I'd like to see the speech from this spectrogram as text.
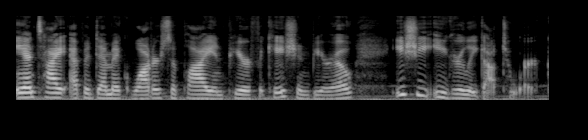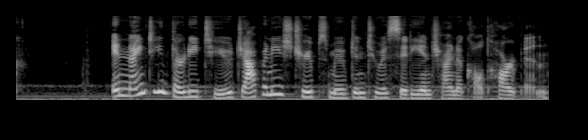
Anti Epidemic Water Supply and Purification Bureau, Ishii eagerly got to work. In 1932, Japanese troops moved into a city in China called Harbin.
